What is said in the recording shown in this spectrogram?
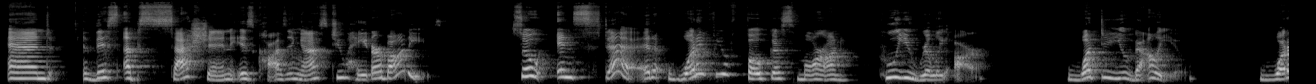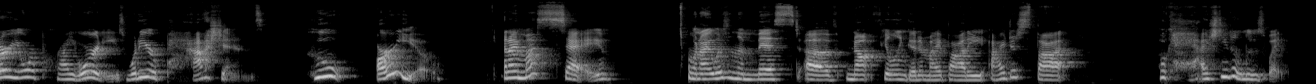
And this obsession is causing us to hate our bodies. So instead, what if you focus more on who you really are? What do you value? What are your priorities? What are your passions? Who are you? And I must say, when I was in the midst of not feeling good in my body, I just thought, okay, I just need to lose weight.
